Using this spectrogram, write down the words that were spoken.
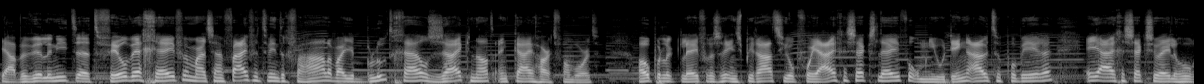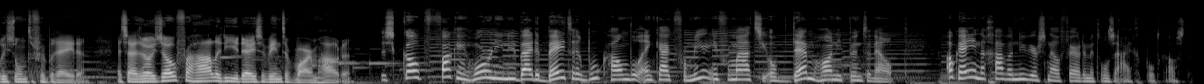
Ja, we willen niet eh, te veel weggeven, maar het zijn 25 verhalen waar je bloedgeil, zeiknat en keihard van wordt. Hopelijk leveren ze inspiratie op voor je eigen seksleven, om nieuwe dingen uit te proberen en je eigen seksuele horizon te verbreden. Het zijn sowieso verhalen die je deze winter warm houden. Dus koop fucking horny nu bij de betere boekhandel en kijk voor meer informatie op damhoney.nl. Oké, en dan gaan we nu weer snel verder met onze eigen podcast.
